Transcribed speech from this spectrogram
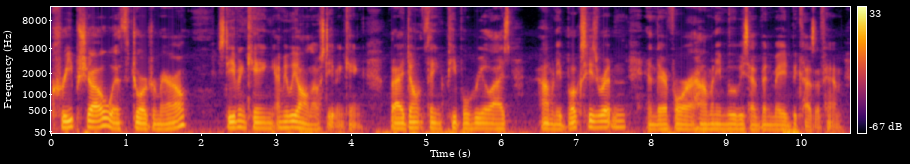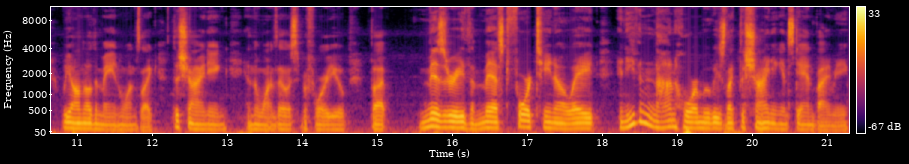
Creep Show with George Romero, Stephen King. I mean, we all know Stephen King, but I don't think people realize how many books he's written and therefore how many movies have been made because of him. We all know the main ones like The Shining and the ones I listed before you, but Misery, The Mist, 1408, and even non horror movies like The Shining and Stand By Me.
